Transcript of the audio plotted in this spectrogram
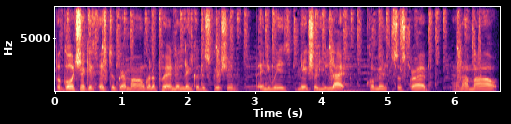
But go check his Instagram out. I'm gonna put in the link in the description. But anyways, make sure you like, comment, subscribe, and I'm out.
